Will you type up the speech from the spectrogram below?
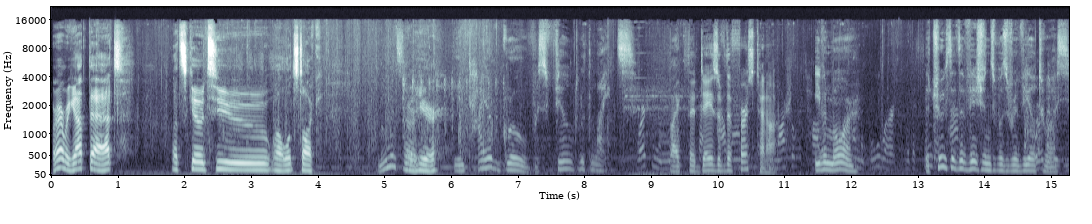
Alright, we got that. Let's go to... Well, let's talk Moments over later, here. the entire grove was filled with lights. Like the days of the first Tenakth. Even more. The truth of the visions was revealed to us.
